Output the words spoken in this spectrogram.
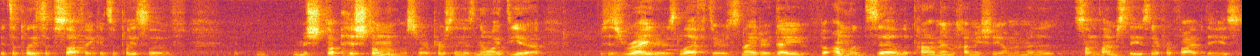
it's a place of safek. It's a place of hishtomimus, where a person has no idea his right or his left or it's night or day. And it sometimes stays there for five days.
